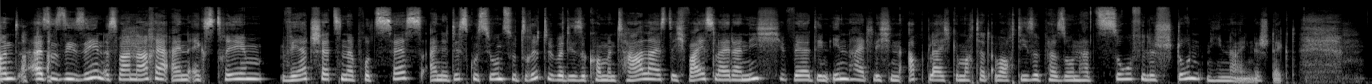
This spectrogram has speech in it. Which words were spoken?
Und also Sie sehen, es war nachher ein extrem wertschätzender Prozess, eine Diskussion zu dritt über diese Kommentarleiste. Ich weiß leider nicht, wer den inhaltlichen Abgleich gemacht hat, aber auch diese Person hat so viele Stunden hineingesteckt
